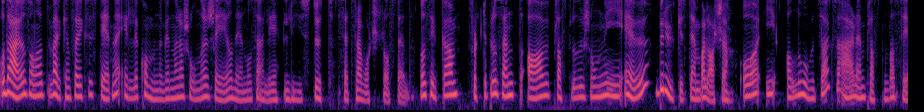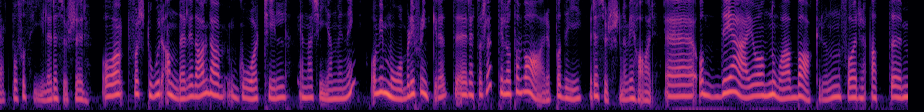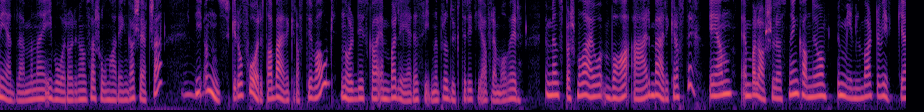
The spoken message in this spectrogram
Og det er jo sånn at verken for eksisterende eller kommende generasjoner ser jo det noe særlig lyst ut, sett fra vårt ståsted. Og ca. 40% av plastproduksjonen i EU brukes til emballasje. Og i all hovedsak så er den plasten basert på fossile ressurser. Og for stor andel i dag da går til energigjenvinning. Og vi må bli flinkere rett og slett til å ta vare på de ressursene vi har. Eh, og det er jo noe av bakgrunnen for at medlemmene i vår organisasjon har engasjert seg. De ønsker å foreta bærekraftige valg når de skal emballere sine produkter i tida fremover. Men spørsmålet er jo hva er bærekraftig? En emballasjeløsning kan jo umiddelbart virke,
